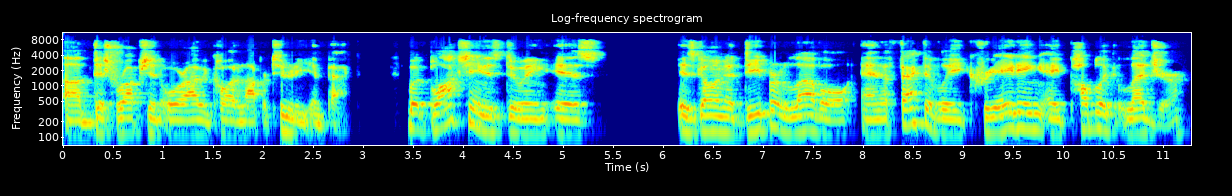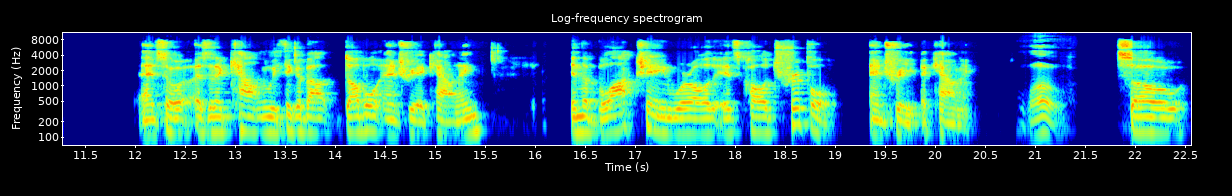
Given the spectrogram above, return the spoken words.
um, disruption, or I would call it an opportunity impact. What blockchain is doing is is going a deeper level and effectively creating a public ledger. And so, as an accountant, we think about double entry accounting. In the blockchain world, it's called triple entry accounting. Whoa. So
